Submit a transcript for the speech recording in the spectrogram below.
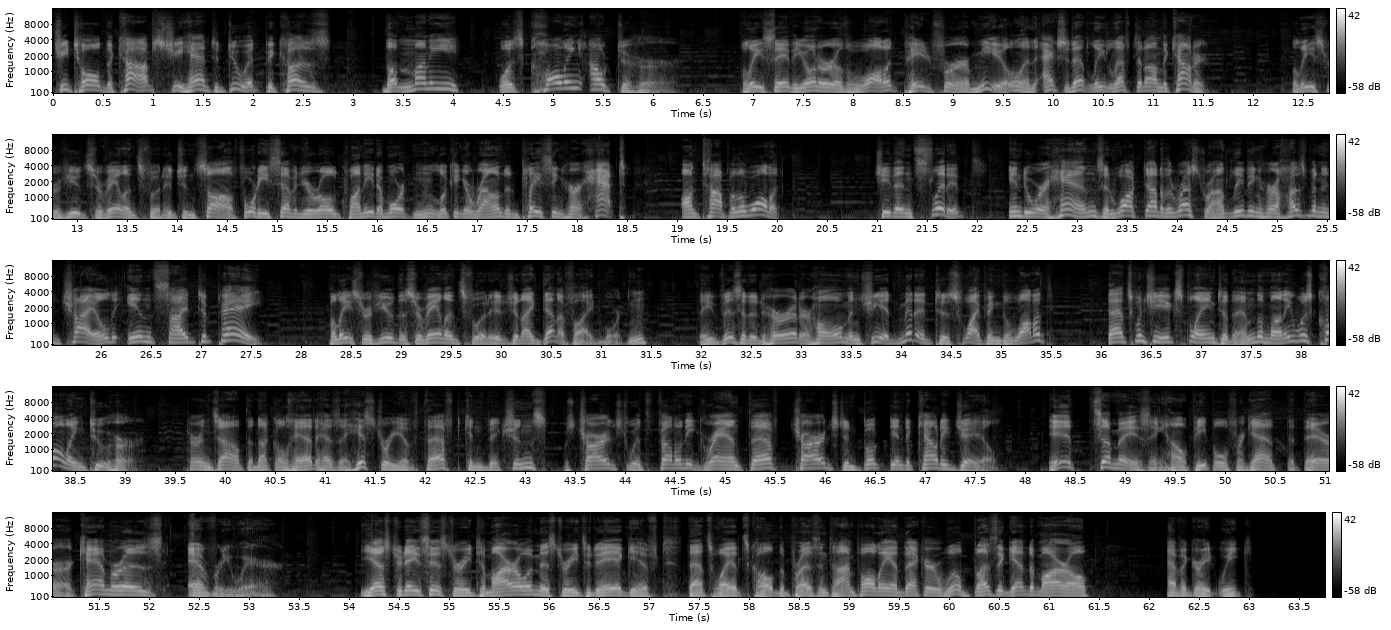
She told the cops she had to do it because the money was calling out to her. Police say the owner of the wallet paid for a meal and accidentally left it on the counter. Police reviewed surveillance footage and saw 47 year old Juanita Morton looking around and placing her hat on top of the wallet. She then slid it into her hands and walked out of the restaurant, leaving her husband and child inside to pay. Police reviewed the surveillance footage and identified Morton. They visited her at her home and she admitted to swiping the wallet that's when she explained to them the money was calling to her. Turns out the knucklehead has a history of theft convictions, was charged with felony grand theft, charged and booked into county jail. It's amazing how people forget that there are cameras everywhere. Yesterday's history, tomorrow a mystery, today a gift. That's why it's called the present. I'm Paul Layendecker. We'll buzz again tomorrow. Have a great week.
